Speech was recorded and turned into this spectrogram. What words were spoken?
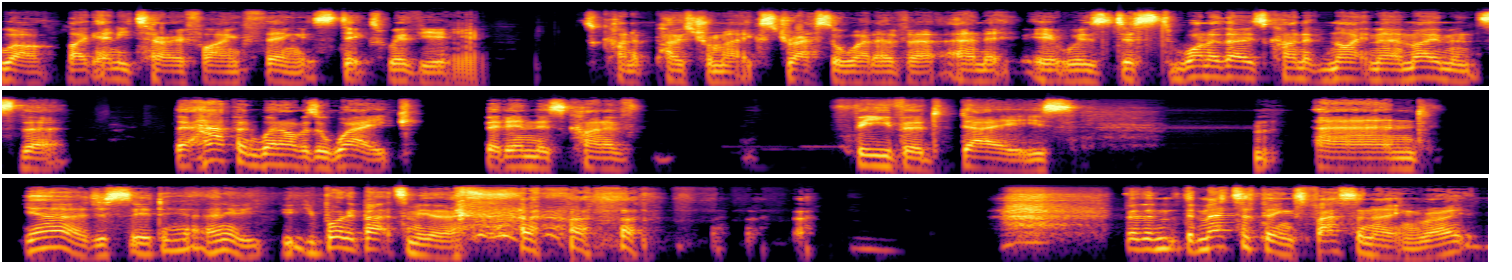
well, like any terrifying thing, it sticks with you It's kind of post traumatic stress or whatever. And it, it was just one of those kind of nightmare moments that, that happened when I was awake, but in this kind of fevered daze. And yeah, just anyway, you brought it back to me there. Hmm. but the, the metta thing's fascinating, right?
